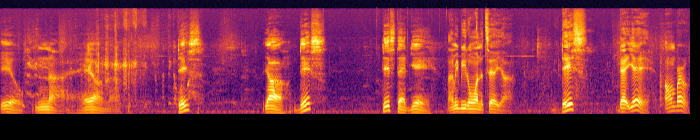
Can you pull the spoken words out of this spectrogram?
Ew, nah, hell no. This, y'all, this, this that yeah. Let me be the one to tell y'all. This, that yeah, on bro.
